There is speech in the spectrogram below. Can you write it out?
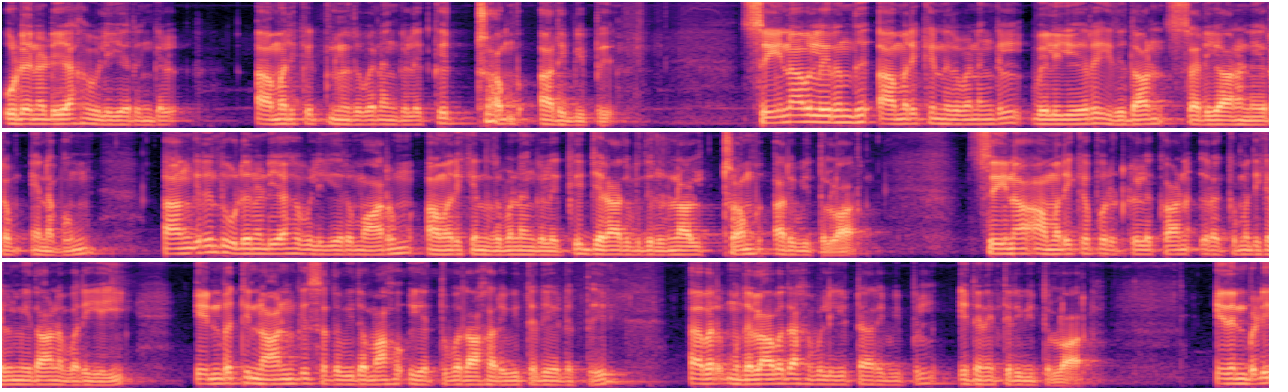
உடனடியாக வெளியேறுங்கள் அமெரிக்க நிறுவனங்களுக்கு ட்ரம்ப் அறிவிப்பு. சீனாவிலிருந்து அமெரிக்க நிறுவனங்கள் வெளியேற இதுதான் சரியான நேரம் எனவும் அங்கிருந்து உடனடியாக வெளியேறுமாறும் அமெரிக்க நிறுவனங்களுக்கு ஜனாதிபதி டொனால்ட் ட்ரம்ப் அறிவித்துள்ளார். சீனா அமெரிக்க பொருட்களுக்கான இறக்குமதிகள் மீதான வரியை எண்பத்தி நான்கு சதவீதமாக உயர்த்துவதாக அறிவித்ததை அடுத்து அவர் முதலாவதாக வெளியிட்ட அறிவிப்பில் இதனை தெரிவித்துள்ளார். இதன்படி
